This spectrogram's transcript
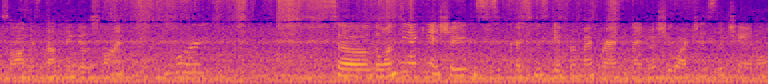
as long as nothing goes flying so the one thing I can't show you because it's a Christmas gift from my friend and I know she watches the channel.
